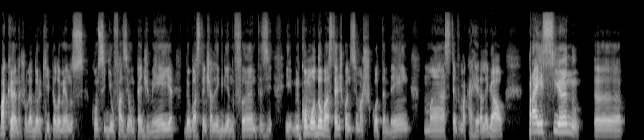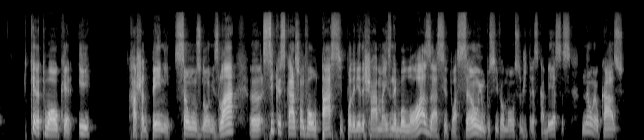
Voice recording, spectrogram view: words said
bacana, jogador que pelo menos conseguiu fazer um pé de meia, deu bastante alegria no fantasy, incomodou bastante quando se machucou também, mas teve uma carreira legal. Para esse ano, uh, Kenneth Walker e Rashad Penny são os nomes lá. Uh, se Chris Carson voltasse, poderia deixar mais nebulosa a situação e um possível monstro de três cabeças. Não é o caso.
